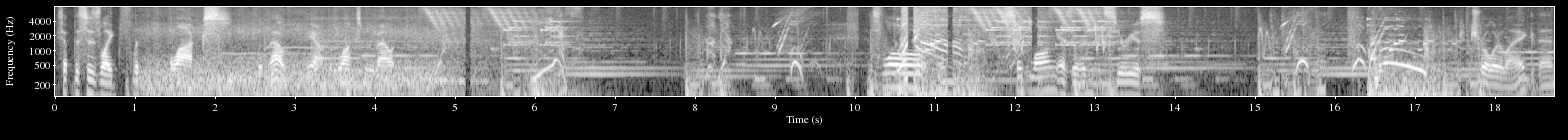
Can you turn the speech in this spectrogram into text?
except this is like flip blocks, flip out. Yeah, the blocks move out. Yes. It's long, and so long as there isn't serious controller lag, then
